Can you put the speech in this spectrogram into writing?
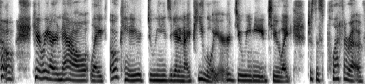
so here we are now like okay do we need to get an ip lawyer? Do we need to like just this plethora of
